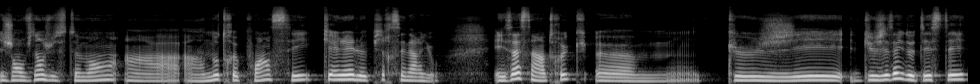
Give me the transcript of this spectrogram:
j'en viens justement à, un autre point, c'est quel est le pire scénario et ça, c'est un truc euh, que j'ai j'essaye de tester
